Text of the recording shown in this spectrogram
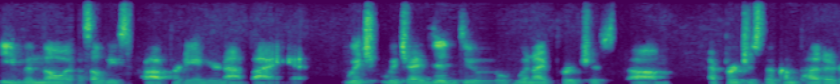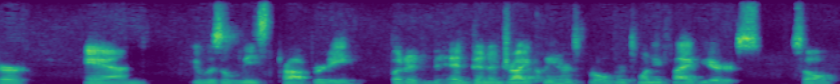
even though it's a leased property and you're not buying it. which which I did do when I purchased um, I purchased a competitor, and it was a leased property, but it had been a dry cleaners for over 25 years. So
